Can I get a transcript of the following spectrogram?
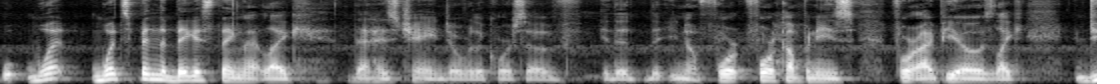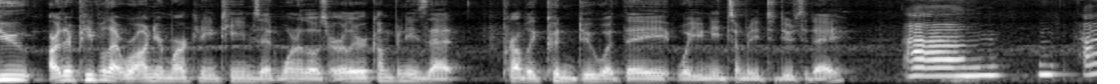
What what's been the biggest thing that like that has changed over the course of the, the you know four four companies, four IPOs? Like, do you are there people that were on your marketing teams at one of those earlier companies that probably couldn't do what they what you need somebody to do today? Um, uh,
